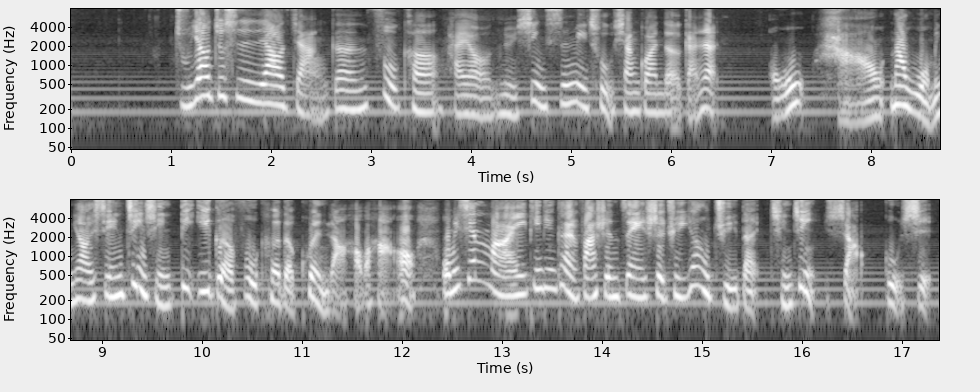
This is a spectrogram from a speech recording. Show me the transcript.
主要就是要讲跟妇科还有女性私密处相关的感染哦。好，那我们要先进行第一个妇科的困扰，好不好？我们先来听听看发生在社区药局的情境小故事。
